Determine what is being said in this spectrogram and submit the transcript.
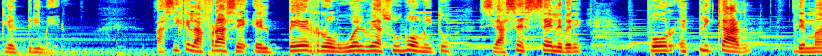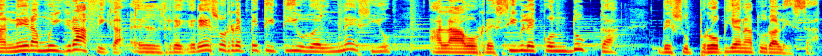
que el primero. Así que la frase el perro vuelve a su vómito se hace célebre por explicar de manera muy gráfica el regreso repetitivo del necio a la aborrecible conducta de su propia naturaleza.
